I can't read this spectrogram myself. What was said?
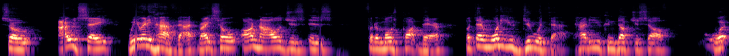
So I would say we already have that, right? So our knowledge is is for the most part there. But then what do you do with that? How do you conduct yourself? What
